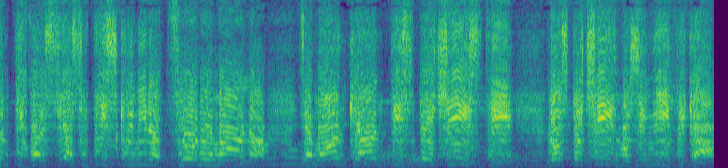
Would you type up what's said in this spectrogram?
anti qualsiasi discriminazione umana, siamo anche antispecisti. Lo specismo significa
